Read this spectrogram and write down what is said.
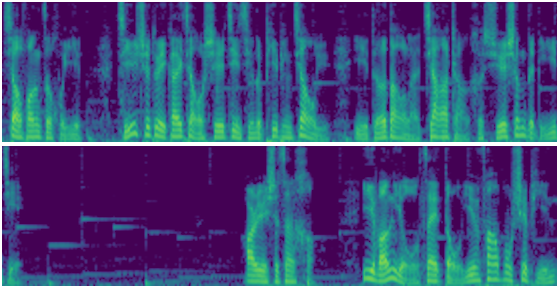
校方则回应，及时对该教师进行了批评教育，已得到了家长和学生的理解。二月十三号，一网友在抖音发布视频，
